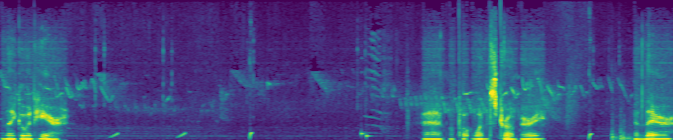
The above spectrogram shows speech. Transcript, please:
And then go in here. And we'll put one strawberry in there.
